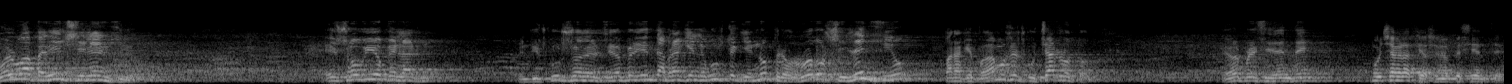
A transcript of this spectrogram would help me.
Vuelvo a pedir silencio. Es obvio que el discurso del señor presidente habrá quien le guste y quien no, pero ruego silencio para que podamos escucharlo todos. Señor presidente. Muchas gracias, señor presidente.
